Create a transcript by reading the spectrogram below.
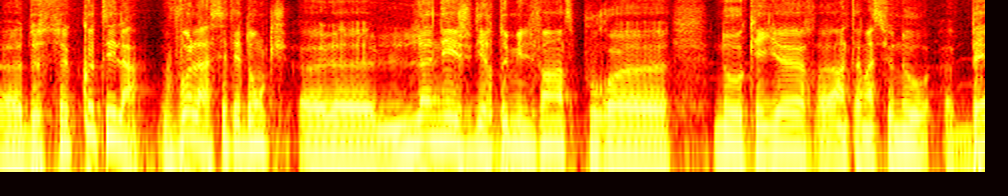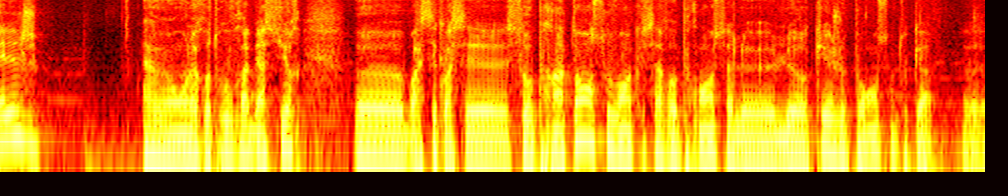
euh, de ce côté-là. Voilà, c'était donc euh, l'année, je veux dire 2020 pour euh, nos hockeyeurs euh, internationaux euh, belges. Euh, on les retrouvera bien sûr. Euh, bah, c'est quoi c'est au printemps souvent que ça reprend ça, le, le hockey, je pense en tout cas. Euh,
